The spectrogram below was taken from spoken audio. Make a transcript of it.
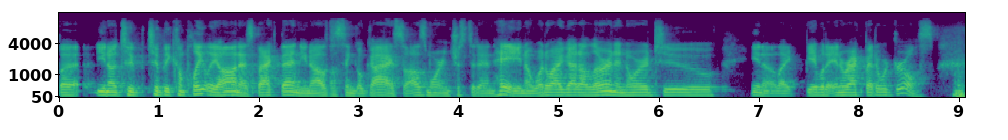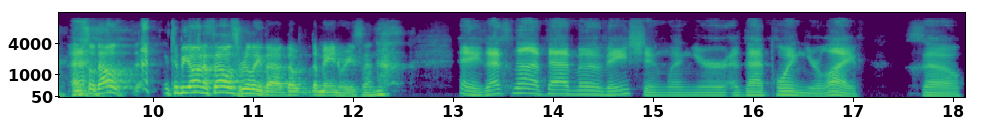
But you know, to to be completely honest, back then, you know, I was a single guy, so I was more interested in, hey, you know, what do I got to learn in order to, you know, like be able to interact better with girls? And so that was, to be honest, that was really the the, the main reason. hey, that's not a bad motivation when you're at that point in your life. So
